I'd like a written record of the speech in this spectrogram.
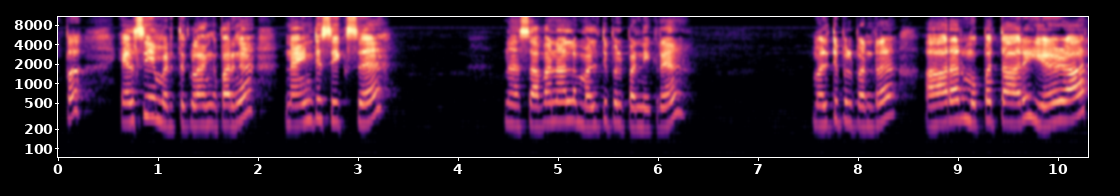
இப்போ எல்சிஎம் எடுத்துக்கலாம். இங்கே பாருங்கள் நைன்டி சிக்ஸை நான் செவனால் மல்டிபிள் பண்ணிக்கிறேன். மல்டிபிள் பண்ணுறேன் ஆர்ஆர் முப்பத்தாறு ஏழார்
